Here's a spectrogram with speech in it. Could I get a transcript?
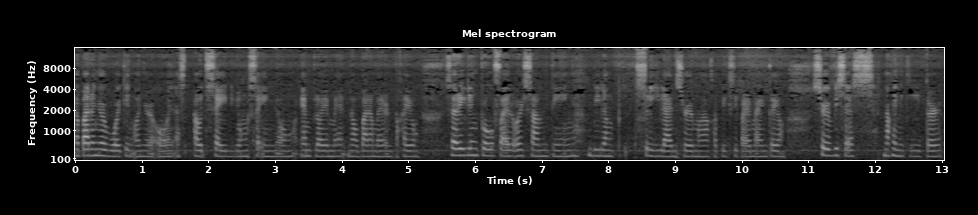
na parang you're working on your own as outside yung sa inyong employment, no? Parang meron pa kayong sariling profile or something bilang freelancer, mga kapiksi, para meron kayong services na kinikater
